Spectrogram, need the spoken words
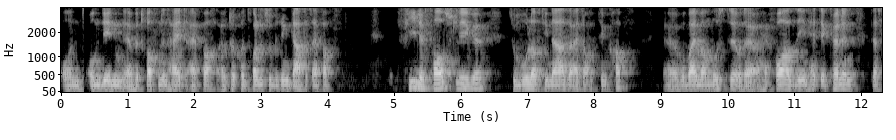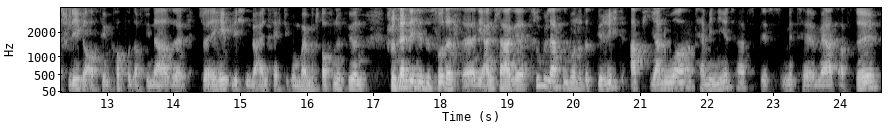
Und um den äh, Betroffenen halt einfach unter Kontrolle zu bringen, gab es einfach viele Faustschläge, sowohl auf die Nase als auch auf den Kopf. Äh, wobei man musste oder hervorsehen hätte können, dass Schläge auf den Kopf und auf die Nase zu erheblichen Beeinträchtigungen beim Betroffenen führen. Schlussendlich ist es so, dass äh, die Anklage zugelassen wurde, das Gericht ab Januar terminiert hat bis Mitte März, April.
